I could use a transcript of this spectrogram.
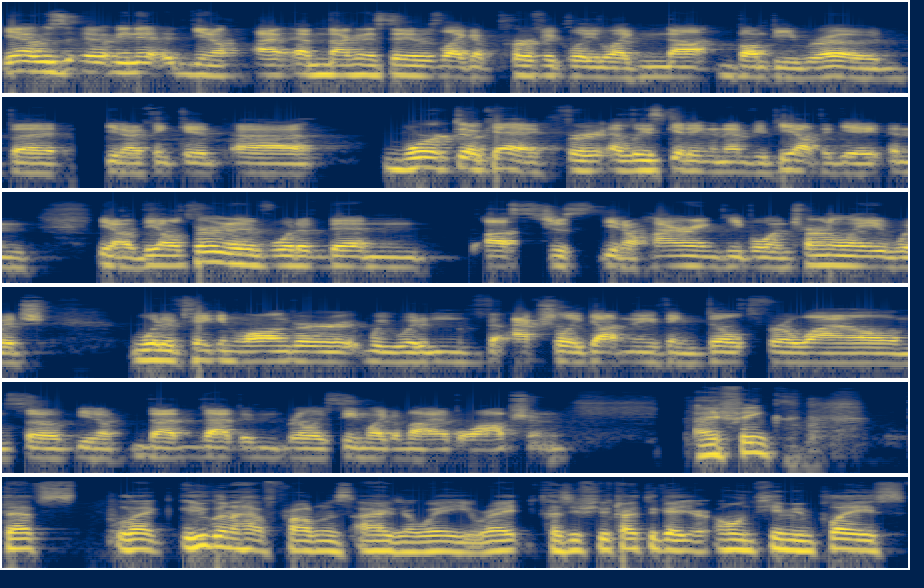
yeah, it was. I mean, it, you know, I, am not going to say it was like a perfectly like not bumpy road, but you know, I think it uh, worked okay for at least getting an MVP out the gate. And you know, the alternative would have been us just you know hiring people internally, which would have taken longer. We wouldn't have actually gotten anything built for a while, and so you know that that didn't really seem like a viable option. I think that's like you're gonna have problems either way, right? Because if you try to get your own team in place,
